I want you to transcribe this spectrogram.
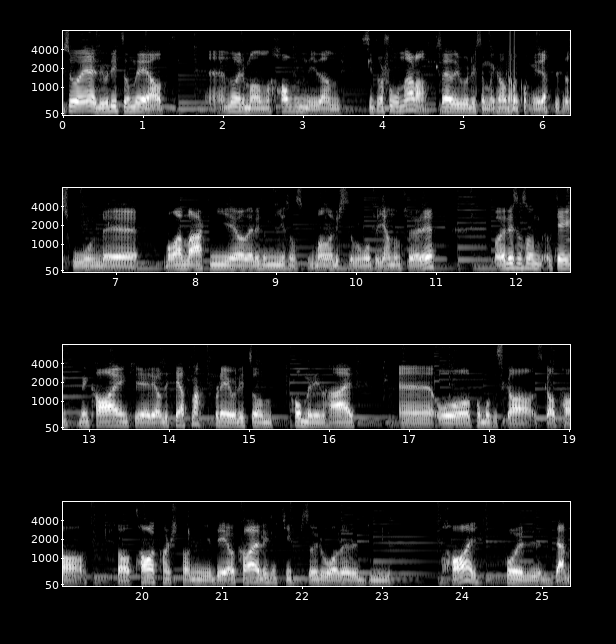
Så, eh, er det jo litt sånn det at eh, når man havner i den situasjonen her, da, så er det jo liksom ikke sant, Man kommer rett fra skolen, det, man har lært mye, og det er liksom mye som man har lyst til å på en måte gjennomføre. Og det er liksom sånn, ok, Men hva er egentlig realiteten? da? For det er jo litt sånn Kommer inn her og på en måte skal, skal ta, ta, ta, kanskje ta nye ideer. Og hva er liksom tips og råd er det du har for dem,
